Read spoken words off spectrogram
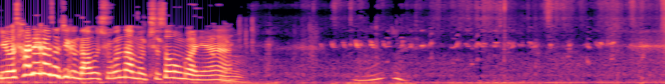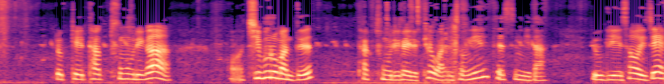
이거 산에 가서 지금 나무, 죽은 나무 주워온 거 아니야. 응. 이렇게 닭 둥우리가 어, 집으로 만든 닭 둥우리가 이렇게 완성이 됐습니다. 여기에서 이제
